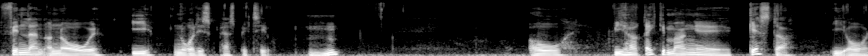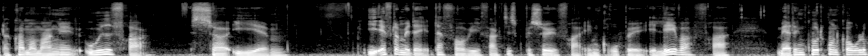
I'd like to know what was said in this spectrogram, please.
Finland og Norge i nordisk perspektiv. Mhm. Og vi har rigtig mange øh, gæster i år. Der kommer mange udefra. Så i, øhm, i eftermiddag, der får vi faktisk besøg fra en gruppe elever fra Merenkurkun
